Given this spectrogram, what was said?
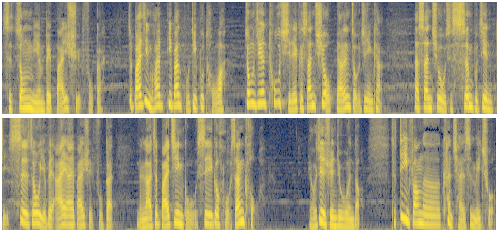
是终年被白雪覆盖。这白净谷和一般谷地不同啊，中间凸起了一个山丘。两人走近一看，那山丘是深不见底，四周也被皑皑白雪覆盖。原来这白净谷是一个火山口！姚建轩就问道：“这地方呢，看起来是没错，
